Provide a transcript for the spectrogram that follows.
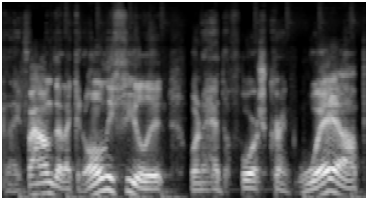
And I found that I could only feel it when I had the force cranked way up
